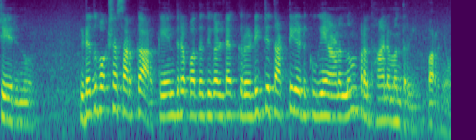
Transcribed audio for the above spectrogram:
ചേരുന്നു. ഇടതുപക്ഷ സർക്കാർ കേന്ദ്ര പദ്ധതികളുടെ ക്രെഡിറ്റ് തട്ടിയെടുക്കുകയാണെന്നും പ്രധാനമന്ത്രി പറഞ്ഞു.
